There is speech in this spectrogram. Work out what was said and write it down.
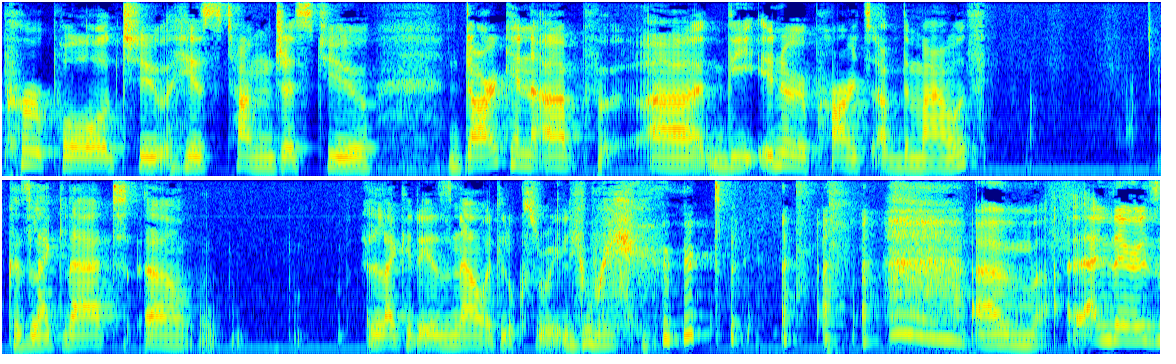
purple to his tongue just to darken up uh, the inner parts of the mouth. Because, like that, uh, like it is now, it looks really weird. um, and there's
